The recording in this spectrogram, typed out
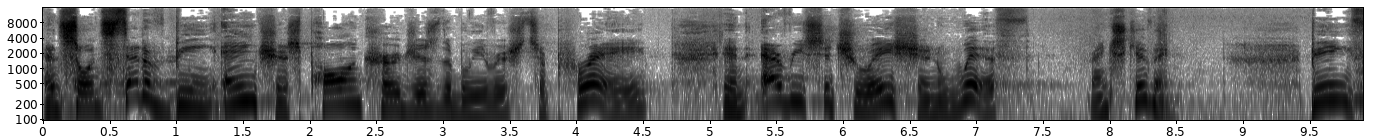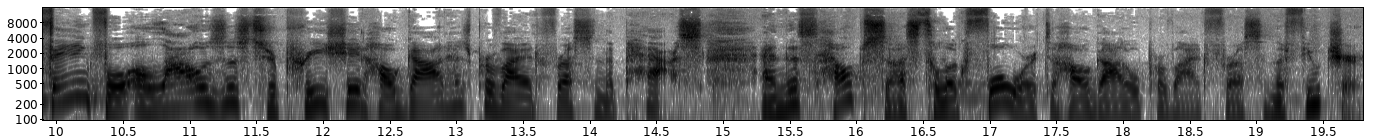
And so instead of being anxious, Paul encourages the believers to pray in every situation with thanksgiving. Being thankful allows us to appreciate how God has provided for us in the past, and this helps us to look forward to how God will provide for us in the future.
